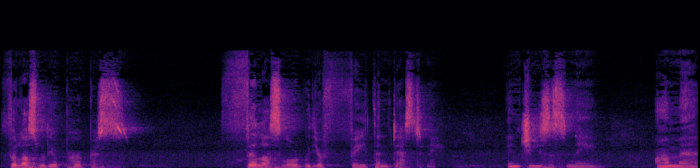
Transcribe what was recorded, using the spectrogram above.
fill us with your purpose. Fill us, Lord, with your faith and destiny. In Jesus' name, amen.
